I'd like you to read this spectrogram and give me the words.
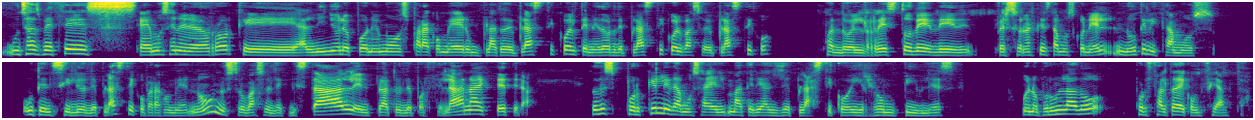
Muchas veces caemos en el error que al niño le ponemos para comer un plato de plástico, el tenedor de plástico, el vaso de plástico, cuando el resto de, de personas que estamos con él no utilizamos utensilios de plástico para comer, ¿no? Nuestro vaso es de cristal, el plato es de porcelana, etc. Entonces, ¿por qué le damos a él materiales de plástico irrompibles? Bueno, por un lado, por falta de confianza.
